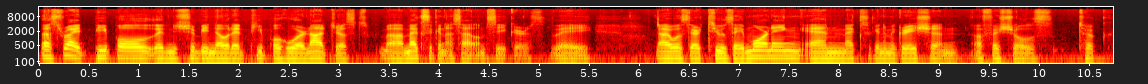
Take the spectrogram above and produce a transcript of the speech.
That's right. People, it should be noted, people who are not just uh, Mexican asylum seekers. They, I was there Tuesday morning, and Mexican immigration officials took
